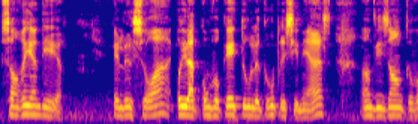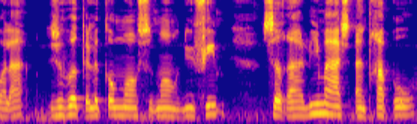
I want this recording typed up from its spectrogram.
sans rien dire. Et le soir, il a convoqué tout le groupe de cinéastes en disant que voilà, je veux que le commencement du film sera l'image d'un drapeau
